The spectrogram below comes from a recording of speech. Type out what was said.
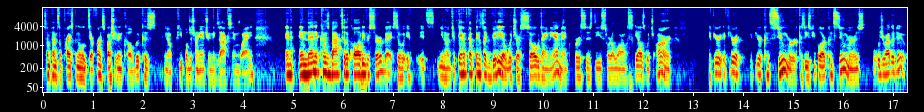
sometimes the price being a little different, especially during COVID, because you know people just aren't answering the exact same way. And and then it comes back to the quality of your survey. So if it's you know if they have to have things like video, which are so dynamic, versus these sort of long scales, which aren't. If you're if you're if you're a consumer, because these people are consumers, what would you rather do?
